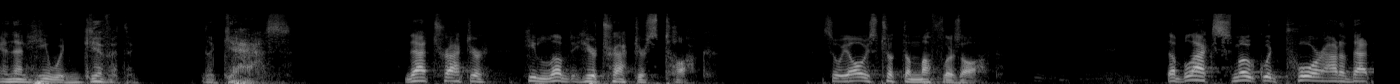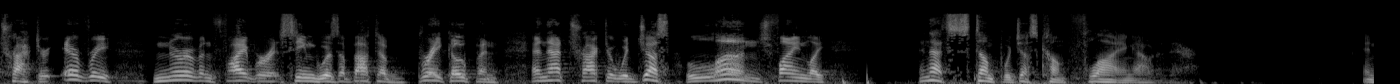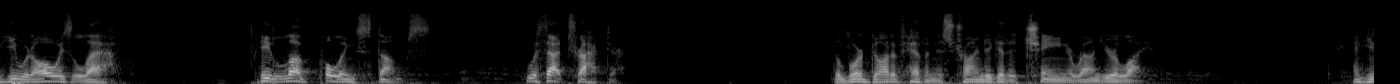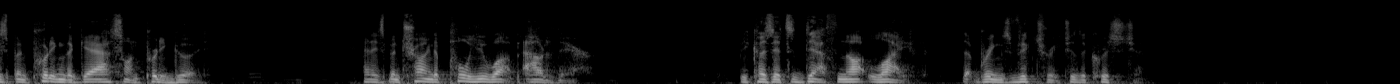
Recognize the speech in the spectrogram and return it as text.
And then he would give it the, the gas. That tractor, he loved to hear tractors talk. So he always took the mufflers off the black smoke would pour out of that tractor. Every nerve and fiber, it seemed, was about to break open. And that tractor would just lunge finally. And that stump would just come flying out of there. And he would always laugh. He loved pulling stumps with that tractor. The Lord God of heaven is trying to get a chain around your life and he's been putting the gas on pretty good. And he's been trying to pull you up out of there. Because it's death, not life, that brings victory to the Christian.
